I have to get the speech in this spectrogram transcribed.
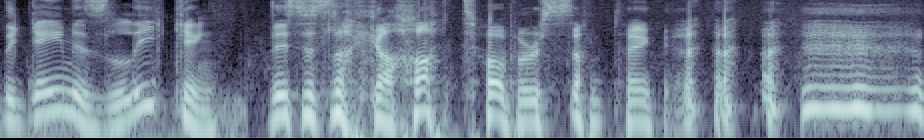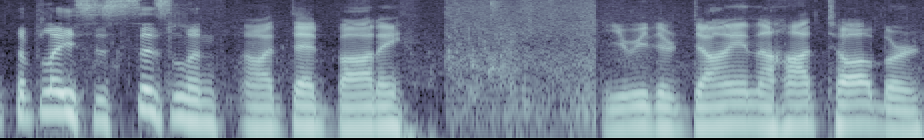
the game is leaking. This is like a hot tub or something. the place is sizzling. Oh, a dead body. You either die in the hot tub or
